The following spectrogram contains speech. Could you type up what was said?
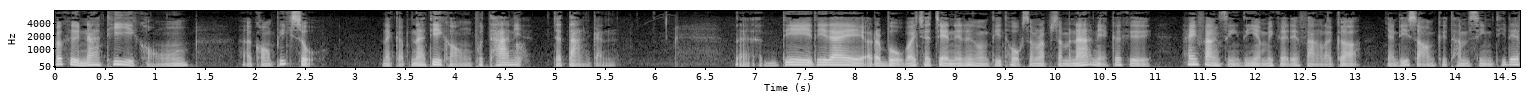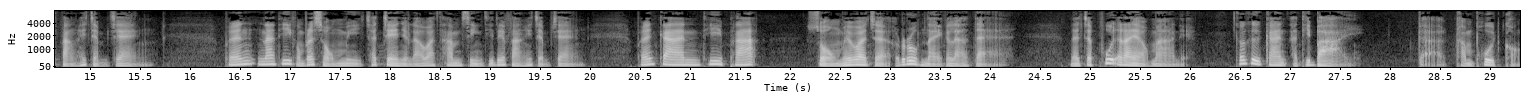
ก็คือหน้าที่ของของภิกษุนะกับหน้าที่ของพุทธะเนี่ยจะต่างกันที่ที่ได้ระบุไว้ชัดเจนในเรื่องของที่ถกสำหรับสมณะเนี่ยก็คือให้ฟังสิ่งที่ยังไม่เคยได้ฟัง แล้วก็อย่างที่ 2 คือทำสิ่งที่ได้ฟังให้แจ่มแจ้ง เพราะฉะนั้นหน้าที่ของพระสงฆ์มีชัดเจนอยู่แล้วว่าทำสิ่งที่ได้ฟังให้แจ่มแจ้ง เพราะฉะนั้นการที่พระ สงฆ์ไม่ว่าจะรูปไหนก็แล้วแต่จะพูดอะไรออกมาเนี่ยก็คือการอธิบายกับคำพูดของ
